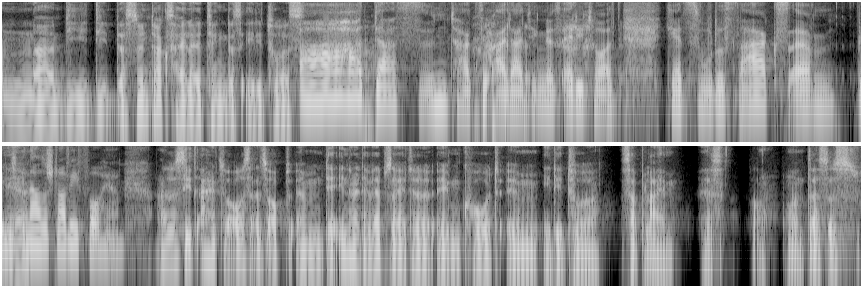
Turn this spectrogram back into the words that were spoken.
Na, die, die, das Syntax-Highlighting des Editors. Ah, das Syntax-Highlighting des Editors. Jetzt, wo du es sagst, ähm, bin ja. ich genauso schlau wie vorher. Also es sieht halt so aus, als ob ähm, der Inhalt der Webseite eben Code im Editor Sublime ist. So. Und das ist,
